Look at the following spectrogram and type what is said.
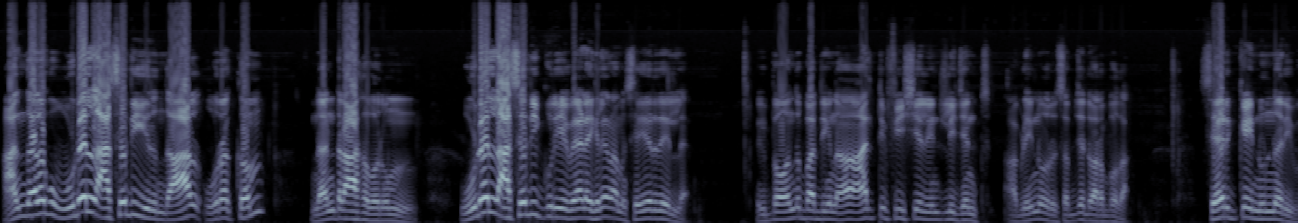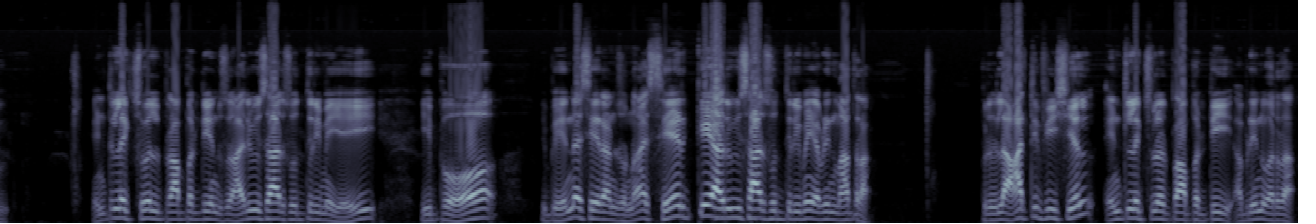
அந்த அளவுக்கு உடல் அசதி இருந்தால் உறக்கம் நன்றாக வரும். உடல் அசதிக்குரிய வேலைகளை நம்ம செய்கிறதே இல்லை. இப்போ வந்து பார்த்திங்கன்னா ஆர்டிஃபிஷியல் இன்டெலிஜென்ஸ் அப்படின்னு ஒரு சப்ஜெக்ட் வரப்போதான். செயற்கை நுண்ணறிவு இன்டலெக்சுவல் ப்ராப்பர்ட்டி என்று சொல் அறிவுசார் சொத்துரிமையை இப்போது இப்போ என்ன செய்கிறான்னு சொன்னால் செயற்கை அறிவுசார் சொத்துரிமை அப்படின்னு மாற்றுறான் இப்போ இதில் ஆர்டிஃபிஷியல் இன்டலெக்சுவல் ப்ராப்பர்ட்டி அப்படின்னு வருதான்.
